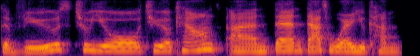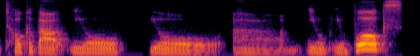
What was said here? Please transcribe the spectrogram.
the views to your to your account and then that's where you can talk about your your uh, your your books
